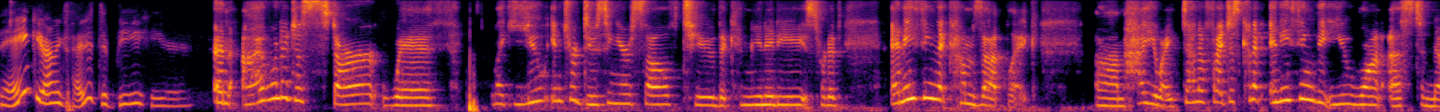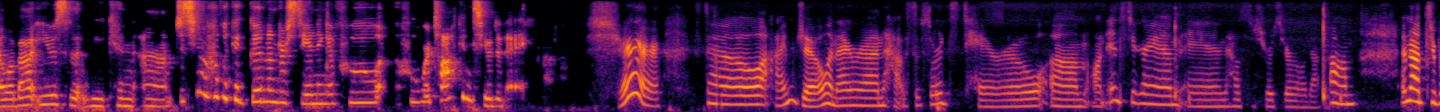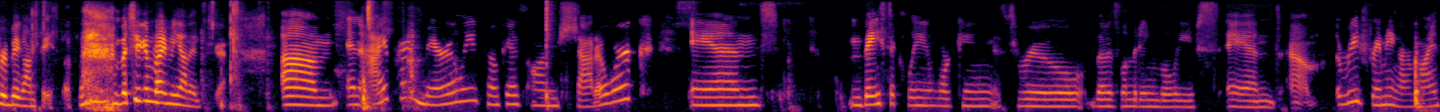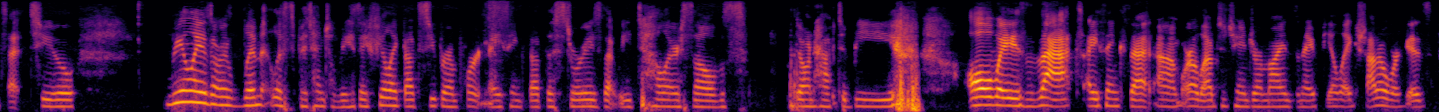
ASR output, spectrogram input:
Thank you. I'm excited to be here. And I want to just start with like you introducing yourself to the community, sort of anything that comes up, like um, how you identify, just kind of anything that you want us to know about you, so that we can um, just you know have like a good understanding of who who we're talking to today. Sure. So I'm Joe, and I run House of Swords Tarot um, on Instagram and houseofswordstarot.com. I'm not super big on Facebook, but you can find me on Instagram. Um, and I primarily focus on shadow work and basically working through those limiting beliefs and um, reframing our mindset to realize our limitless potential because I feel like that's super important. I think that the stories that we tell ourselves don't have to be always that. I think that um, we're allowed to change our minds, and I feel like shadow work is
